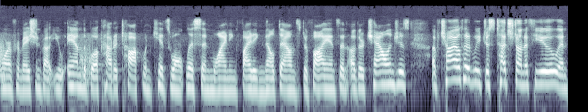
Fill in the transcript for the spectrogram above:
more information about you and the book How to Talk When Kids Won't Listen, Whining, Fighting, Meltdowns, Defiance and Other Challenges of Childhood. We've just touched on a few and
